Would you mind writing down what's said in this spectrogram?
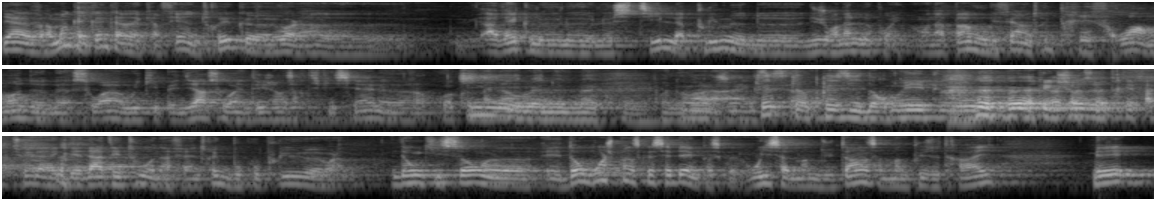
Il y a vraiment quelqu'un qui, a fait un truc, voilà avec le, style, la plume du journal Le Point. On n'a pas voulu faire un truc très froid en mode ben, soit Wikipédia, soit intelligence artificielle. Euh, alors quoi Qui Emmanuel Macron Qu'est-ce qu'un président Oui, puis, quelque chose de très factuel avec des dates et tout. On a fait un truc beaucoup plus. Euh, voilà. Donc, ils sont. Euh, et donc, moi, je pense que c'est bien parce que oui, ça demande du temps, ça demande plus de travail. Mais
